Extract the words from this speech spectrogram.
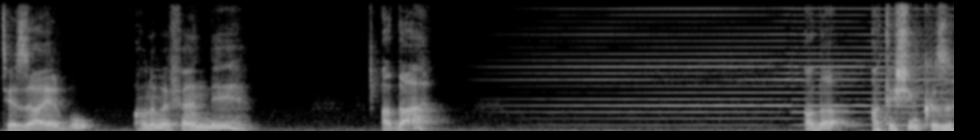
Cezayir bu hanımefendi Ada. Ada Ateş'in kızı.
